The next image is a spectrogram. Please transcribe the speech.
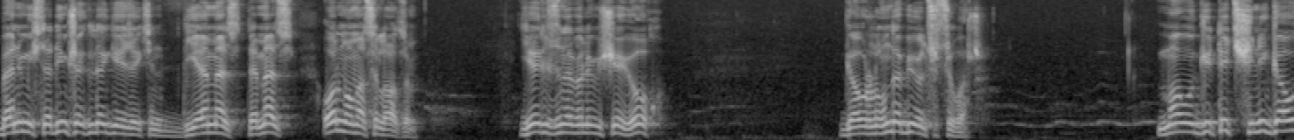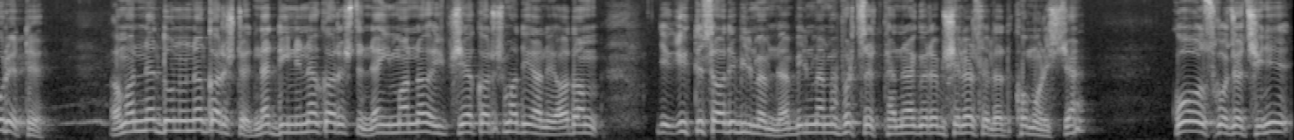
benim istediğim şekilde giyeceksin diyemez, demez. Olmaması lazım. Yeryüzünde böyle bir şey yok. Gavurluğun da bir ölçüsü var. Mao gitti Çin'i gavur etti. Ama ne donuna karıştı, ne dinine karıştı, ne imanına hiçbir şeye karışmadı yani. Adam iktisadi bilmem ne, bilmem ne fırt sırt kendine göre bir şeyler söyledi komünistçe. Koskoca Çin'i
